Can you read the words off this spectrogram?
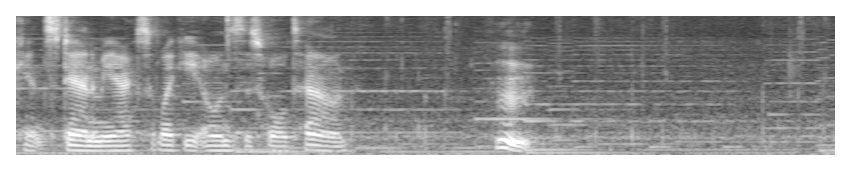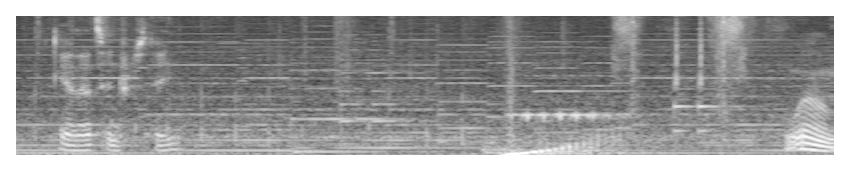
Can't stand him. He acts like he owns this whole town. Hmm. Yeah, that's interesting. well,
